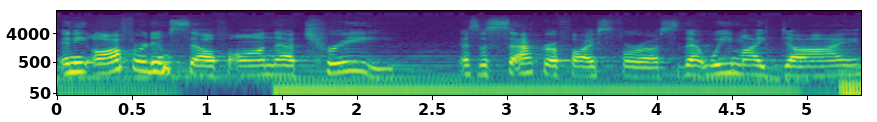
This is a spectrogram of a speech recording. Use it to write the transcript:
And he offered himself on that tree as a sacrifice for us that we might die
